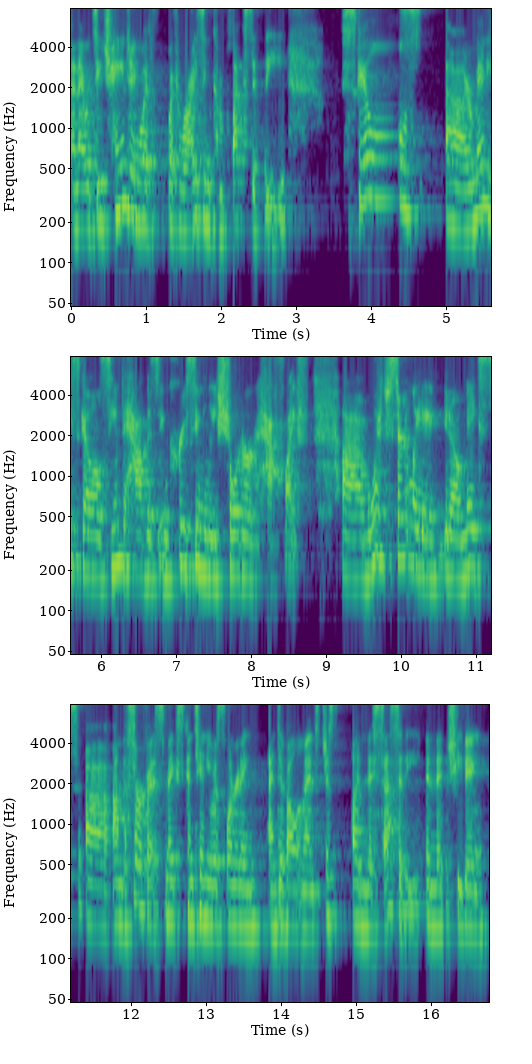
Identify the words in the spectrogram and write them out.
and I would say changing with, with rising complexity, skills uh, or many skills seem to have this increasingly shorter half-life, uh, which certainly, you know, makes uh, on the surface makes continuous learning and development just a necessity in achieving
